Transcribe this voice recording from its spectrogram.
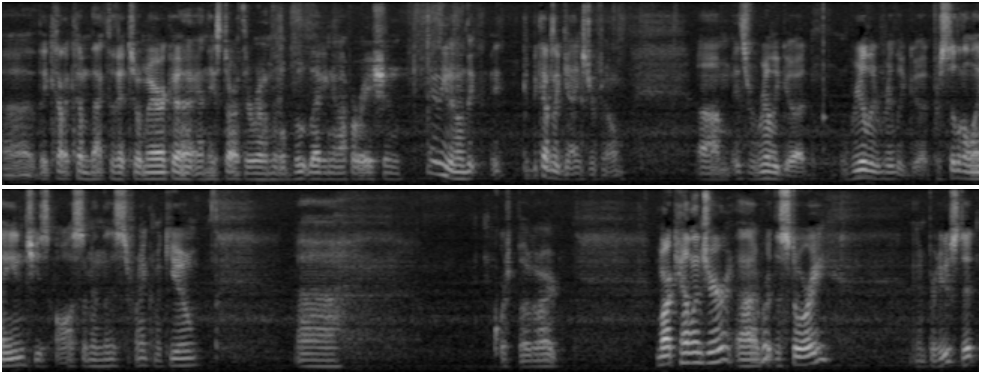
uh, they kind of come back to the, to America and they start their own little bootlegging operation. And you know, it becomes a gangster film. Um, it's really good, really, really good. Priscilla Lane, she's awesome in this. Frank McHugh, uh, of course, Bogart. Mark Hellinger uh, wrote the story and produced it,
